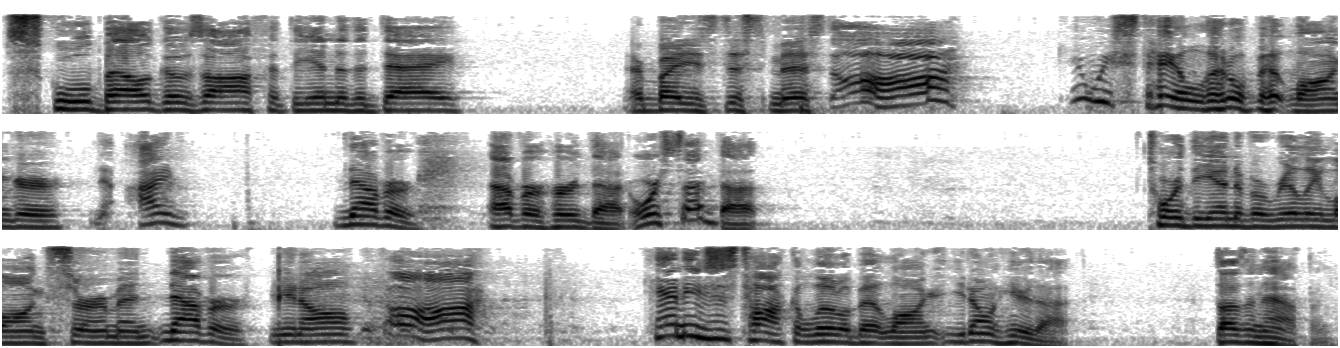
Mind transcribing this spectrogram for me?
School bell goes off at the end of the day. Everybody's dismissed. Aw, can we stay a little bit longer? I never, ever heard that or said that. Toward the end of a really long sermon. Never, you know. Aw, can't he just talk a little bit longer? You don't hear that. Doesn't happen.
